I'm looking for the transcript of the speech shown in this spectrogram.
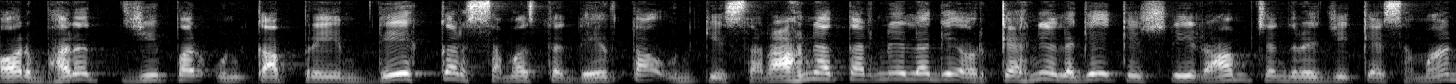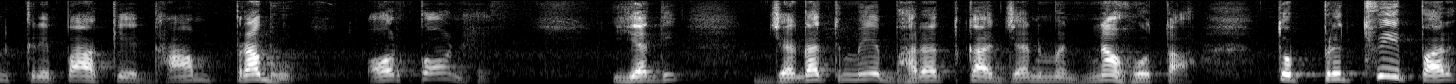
और भरत जी पर उनका प्रेम देखकर समस्त देवता उनकी सराहना करने लगे और कहने लगे कि श्री रामचंद्र जी के समान कृपा के धाम प्रभु और कौन है? यदि जगत में भरत का जन्म न होता तो पृथ्वी पर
